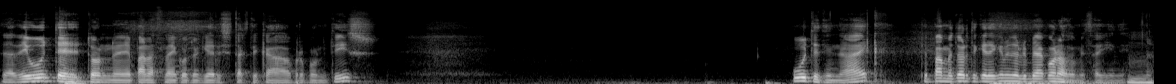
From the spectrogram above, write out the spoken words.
Δηλαδή ούτε τον ε, Παναθηναϊκό τον κέρδισε τακτικά ο προπονητής. Ούτε την ΑΕΚ. Και πάμε τώρα την Κυριακή με τον Ολυμπιακό να δούμε τι θα γίνει. Ναι.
